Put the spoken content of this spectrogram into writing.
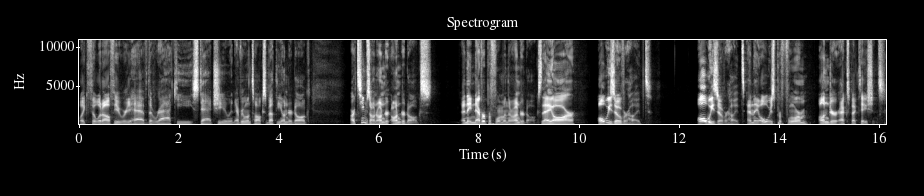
like Philadelphia where you have the Rocky statue and everyone talks about the underdog. Our teams aren't under underdogs, and they never perform when they're underdogs. They are always overhyped, always overhyped, and they always perform under expectations.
